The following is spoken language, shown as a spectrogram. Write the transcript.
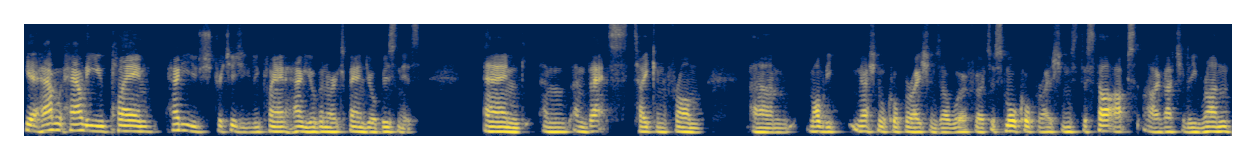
yeah, how, how do you plan, how do you strategically plan how you're going to expand your business? And, and, and that's taken from, um, multinational corporations I work for to small corporations to startups I've actually run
